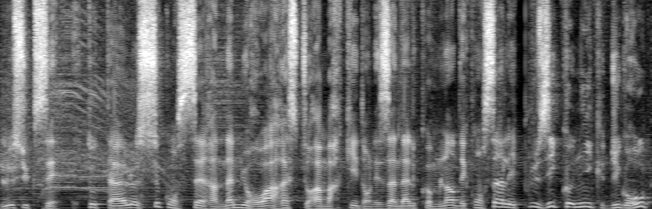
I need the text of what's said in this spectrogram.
Le succès est total, ce concert namurois restera marqué dans les annales comme l'un des concerts les plus iconiques du groupe.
